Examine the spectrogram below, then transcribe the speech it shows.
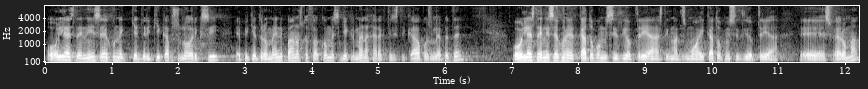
Όλοι οι ασθενείς έχουν κεντρική καψουλόρυξη επικεντρωμένη πάνω στο φακό με συγκεκριμένα χαρακτηριστικά, όπως βλέπετε. Όλοι οι ασθενείς έχουν κάτω από μισή διοπτρία στιγματισμό ή κάτω από μισή διοπτρία ε, σφαίρωμα,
